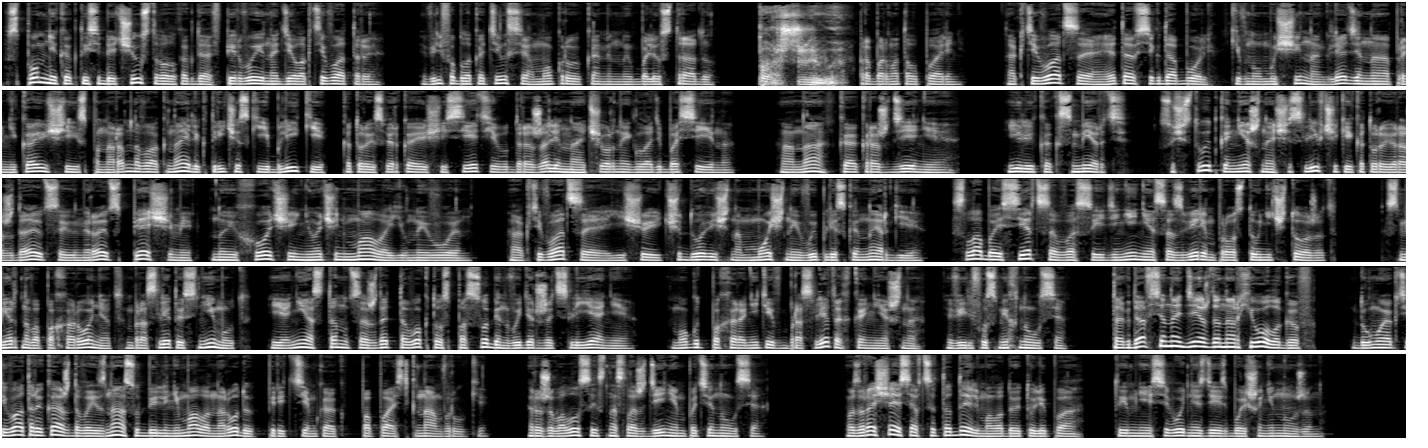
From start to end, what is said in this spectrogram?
«Вспомни, как ты себя чувствовал, когда впервые надел активаторы». Вильф облокотился о мокрую каменную балюстраду. «Паршиво», — пробормотал парень. «Активация — это всегда боль», — кивнул мужчина, глядя на проникающие из панорамного окна электрические блики, которые сверкающей сетью дрожали на черной глади бассейна. Она как рождение. Или как смерть. Существуют, конечно, счастливчики, которые рождаются и умирают спящими, но их очень-очень мало, юный воин. А активация — еще и чудовищно мощный выплеск энергии. Слабое сердце воссоединение со зверем просто уничтожит. Смертного похоронят, браслеты снимут, и они останутся ждать того, кто способен выдержать слияние. Могут похоронить и в браслетах, конечно, Вильф усмехнулся. Тогда вся надежда на археологов. Думаю, активаторы каждого из нас убили немало народу перед тем, как попасть к нам в руки. Рыжеволосый с наслаждением потянулся. Возвращайся в цитадель, молодой тулипа. Ты мне сегодня здесь больше не нужен.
